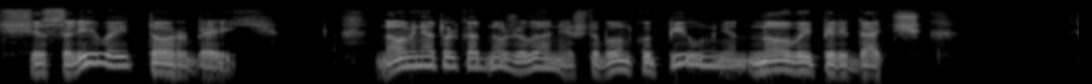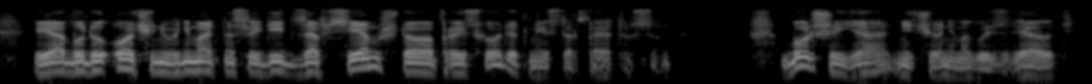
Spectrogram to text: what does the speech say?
Счастливый Торбей. Но у меня только одно желание, чтобы он купил мне новый передатчик. Я буду очень внимательно следить за всем, что происходит, мистер Петерсон. Больше я ничего не могу сделать.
